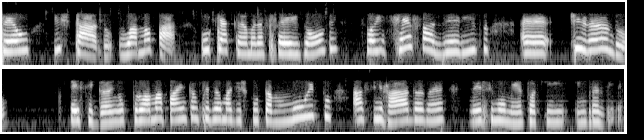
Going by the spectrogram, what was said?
seu estado, o Amapá. O que a Câmara fez ontem foi refazer isso, é, tirando esse ganho para o Amapá. Então você vê uma disputa muito acirrada né, nesse momento aqui em Brasília.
